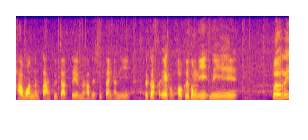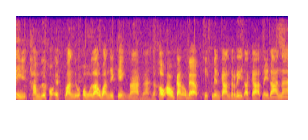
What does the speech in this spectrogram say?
คาร์บอนต่างๆ คือจัดเต็มนะครับในชุดแต่งอันนี้ แล้วก็พระเอกของเขาคือตรงนี้นี่เฟอร์รี่ทำเรื่องของ F1 หรือว่า Formula 1ได้เก่งมากนะ แล้วเขาเอาการออกแบบที่เป็นการรีดอากาศในด้านหน้า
